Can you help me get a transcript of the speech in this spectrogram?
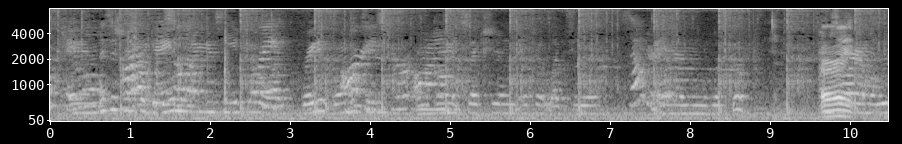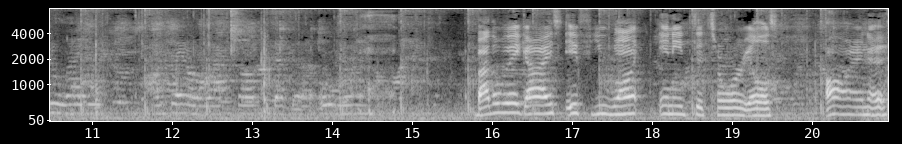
Okay. And this is just a game that I'm gonna see if y'all like. Rate it one to ten in the comment section if it lets you. And let's go. I'm All right. sorry, I'm a little laggy. I'm playing on a laptop. That's an old one. By the way, guys, if you want any tutorials on uh,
